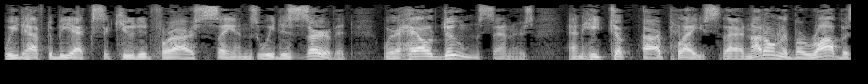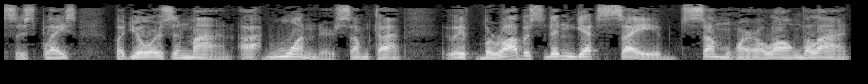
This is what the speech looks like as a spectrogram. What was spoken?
We'd have to be executed for our sins. We deserve it. We're hell doomed sinners and he took our place there. Not only Barabbas's place, but yours and mine. I wonder sometime if Barabbas didn't get saved somewhere along the line.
